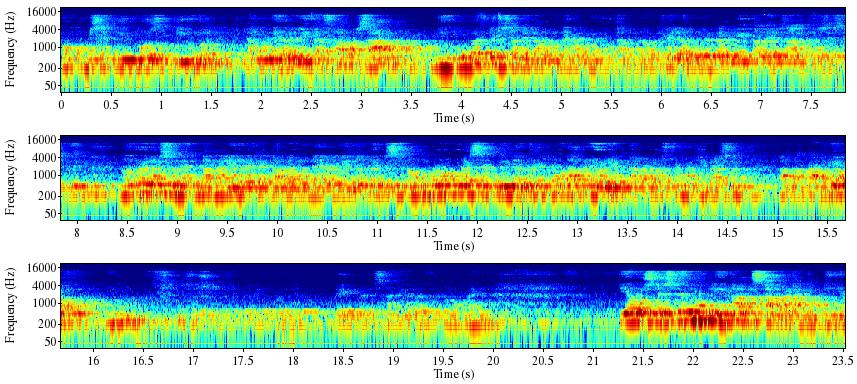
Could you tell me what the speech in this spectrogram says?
com un sentit positiu, la vulnerabilitat fa basar. Ningú pot pensar en la vulnerabilitat que la vulnerabilitat dels altres. Així que no relacionem tan alegre amb la vulnerabilitat, perquè si no, no haurà servir de res, no haurà reorientat la nostra imaginació cap a cap lloc. Mm? Això és el que pensaria d'aquest moment. Llavors, estem obligats a garantir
